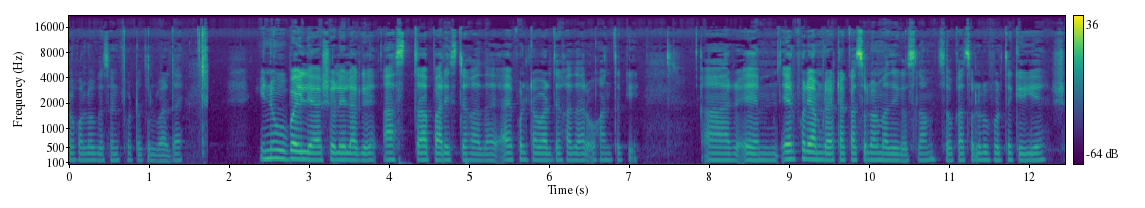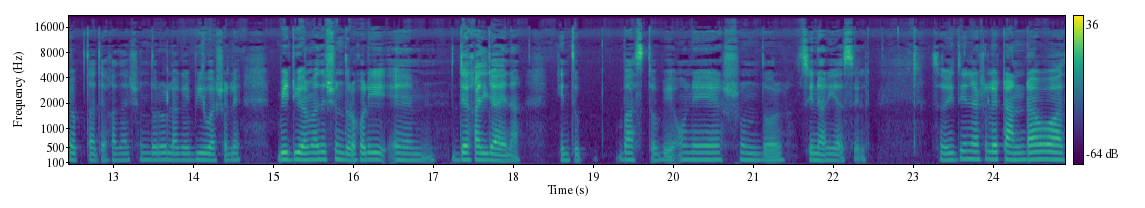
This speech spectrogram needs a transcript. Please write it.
সকলও গেছেন ফটো তুলবার দেয় ইনো উবাইলে আসলে লাগে আস্তা পারিস দেখা যায় আইফল টাওয়ার দেখা যায় আর ওখান থেকে। আর এরপরে আমরা একটা কাছলের মাঝে গেছিলাম। সো কাছলের উপর থেকে গিয়ে সবটা দেখা যায়, সুন্দরও লাগে ভিউ আসলে ভিডিওর মাঝে সুন্দর করে দেখাল যায় না। কিন্তু বাস্তবে অনেক সুন্দর সিনারি আছিল। সো এই দিন আসলে ঠান্ডাও আর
